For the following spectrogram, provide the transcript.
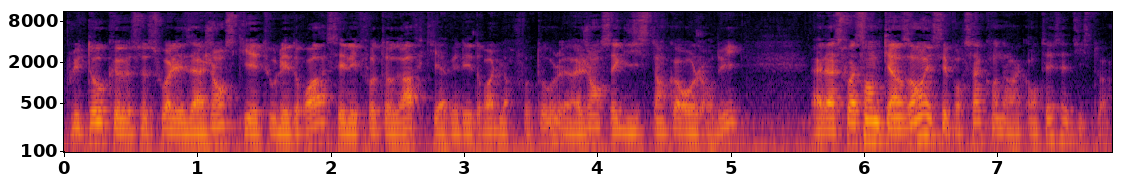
plutôt que ce soit les agences qui aient tous les droits, c'est les photographes qui avaient les droits de leurs photos. L'agence existe encore aujourd'hui. Elle a 75 ans et c'est pour ça qu'on a raconté cette histoire.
